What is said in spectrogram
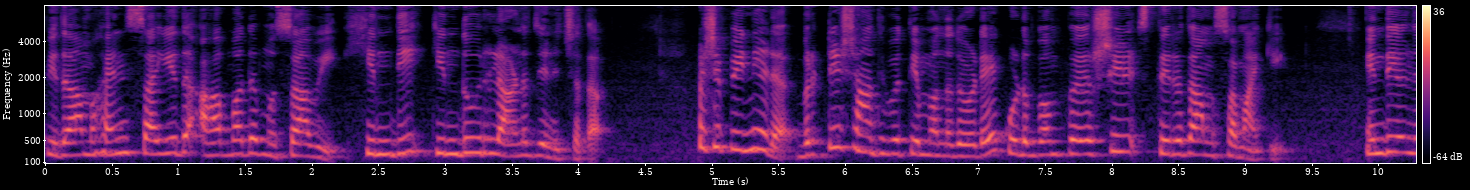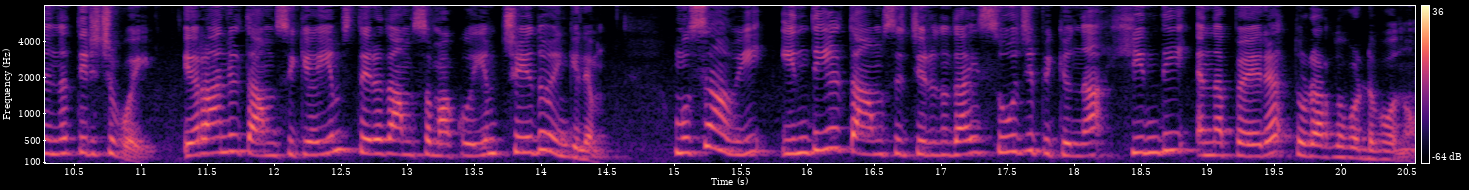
പിതാമഹൻ സയ്യിദ് അഹമ്മദ് മുസാവി ഹിന്ദി കിന്ദൂരിലാണ് ജനിച്ചത്. പക്ഷെ പിന്നീട് ബ്രിട്ടീഷ് ആധിപത്യം വന്നതോടെ കുടുംബം പേർഷ്യയിൽ സ്ഥിരതാമസമാക്കി. ഇന്ത്യയിൽ നിന്ന് തിരിച്ചുപോയി. ഇറാനിൽ താമസിക്കുകയും സ്ഥിരതാമസമാക്കുകയും ചെയ്തുവെങ്കിലും മുസാവി ഇന്ത്യയിൽ താമസിച്ചിരുന്നതായി സൂചിപ്പിക്കുന്ന ഹിന്ദി എന്ന പേര് തുടർന്നു കൊണ്ടുപോന്നു.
